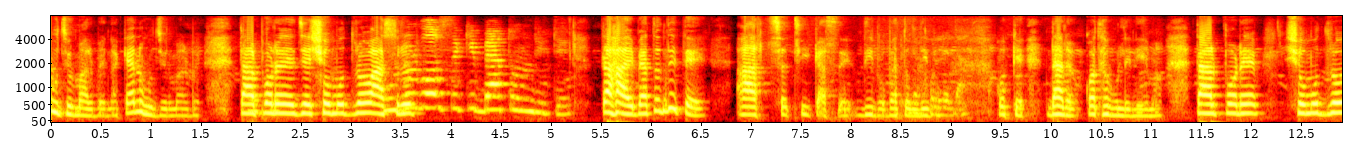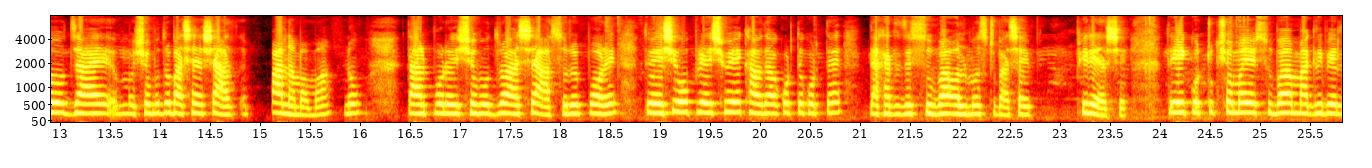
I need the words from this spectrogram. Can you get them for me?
হুজুর মারবে না। কেন হুজুর মারবে? তারপরে যে সমুদ্র আশ্রয় বলছে কি বেতন দিতে। তাই বেতন দিতে? আচ্ছা ঠিক আছে দিব বেতন দিব। ওকে দাঁড়াও কথা বলে নিয়ে মা তারপরে সমুদ্র যায় সমুদ্র বাসায় আসে আ- পানা নো? তারপরে সমুদ্র আসে আসরের পরে, তো এসে ও ফ্রেশ হয়ে খাওয়া দাওয়া করতে করতে দেখা যায় যে সুভা অলমোস্ট বাসায় ফিরে আসে। তো এই কটুক সময়ে সুবা মাগরিবের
